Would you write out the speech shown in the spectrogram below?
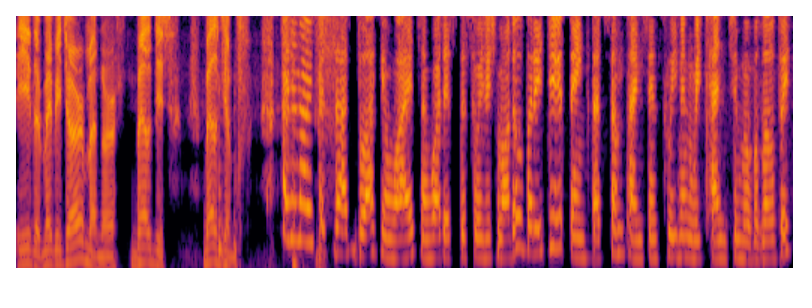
either. Maybe German or Belgian, Belgium. I don't know if it's that black and white and what is the Swedish model, but I do think that sometimes in Sweden we tend to move a little bit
